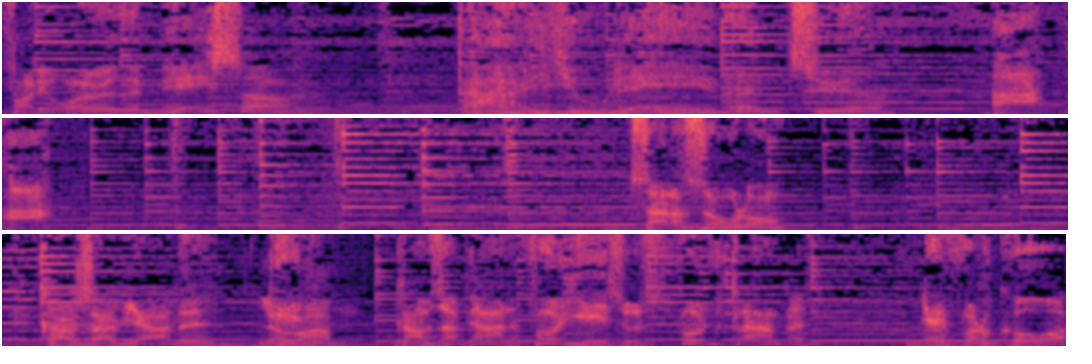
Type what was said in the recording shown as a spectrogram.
For de røde næser. Dejlig juleeventyr. Så er der solo. Kom så, Bjarne. Luk op. Kom så, Bjarne. Fuld Jesus. Fuld klampe. Efter for du koger.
